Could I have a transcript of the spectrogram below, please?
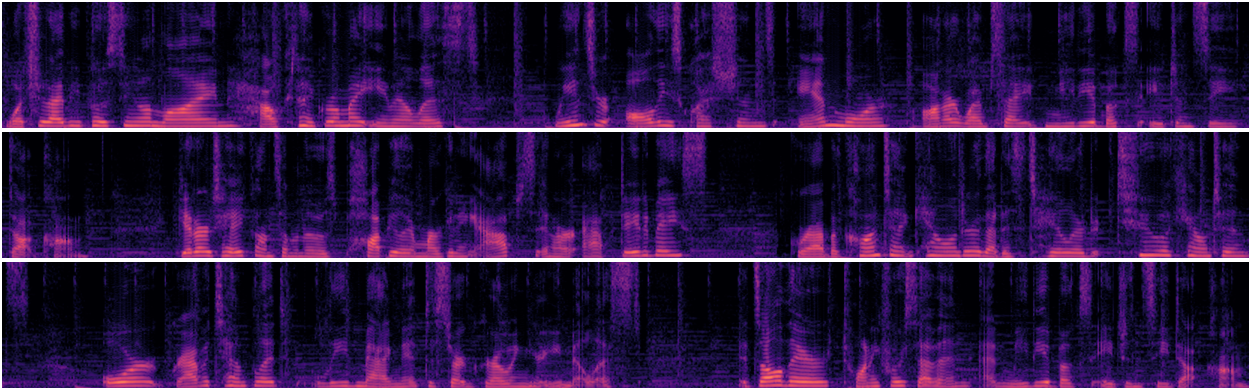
What should I be posting online? How can I grow my email list? We answer all these questions and more on our website, mediabooksagency.com. Get our take on some of the most popular marketing apps in our app database, grab a content calendar that is tailored to accountants, or grab a template lead magnet to start growing your email list. It's all there 24 7 at MediaBooksAgency.com.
